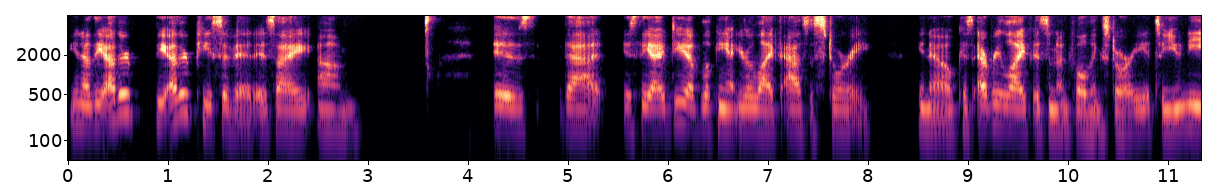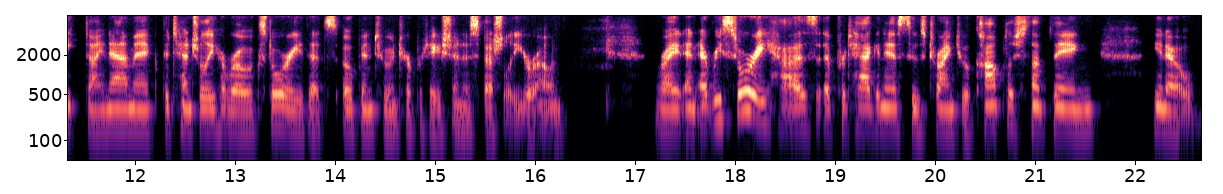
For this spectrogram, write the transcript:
you know the other the other piece of it is i um, is that is the idea of looking at your life as a story you know, because every life is an unfolding story. It's a unique, dynamic, potentially heroic story that's open to interpretation, especially your own. Right. And every story has a protagonist who's trying to accomplish something, you know,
